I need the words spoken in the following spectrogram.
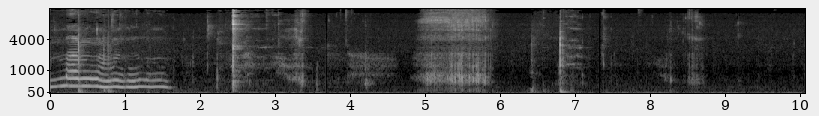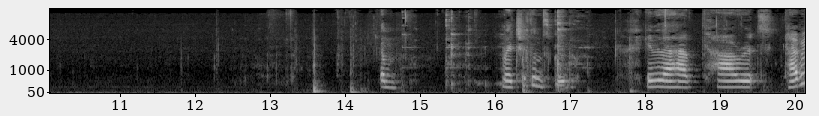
Mm. Um, my chicken's good. Even I have carrots, cabbage.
